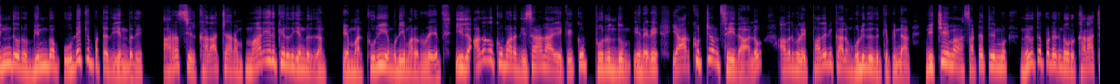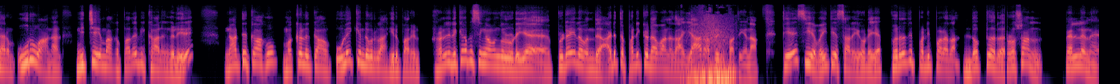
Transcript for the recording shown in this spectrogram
இந்த ஒரு பிம்பம் உடைக்கப்பட்டது என்பது அரசியல் கலாச்சாரம் மாறியிருக்கிறது என்பதுதான். எம்மால் புரிய முடியுமானவருடைய இது அனுகுமார திசாநாயகிக்கு பொருந்தும். எனவே யார் குற்றம் செய்தாலும் அவர்களுடைய பதவிக்காலம் முடிந்ததுக்கு பின்னால் நிச்சயமாக சட்டத்தின் முன் நிறுத்தப்படுகின்ற ஒரு கலாச்சாரம் உருவானால் நிச்சயமாக பதவி காலங்களிலே நாட்டுக்காகவும் மக்களுக்காகவும் உழைக்கின்றவர்களாக இருப்பார்கள். ரணில் விக்ரமசிங் அவங்களுடைய பிடையில வந்து அடுத்த படிக்கடவானதா யார் அப்படின்னு பாத்தீங்கன்னா தேசிய வைத்தியசாலையுடைய பிரதி பணிப்பாளராக டாக்டர் பிரசாந்த் பெல்லன.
